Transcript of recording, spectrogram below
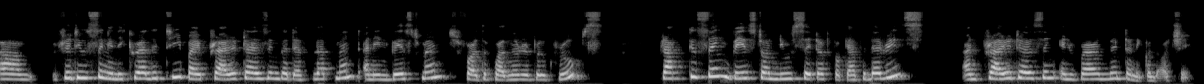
um, reducing inequality by prioritizing the development and investment for the vulnerable groups, practicing based on new set of vocabularies, and prioritizing environment and ecology.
